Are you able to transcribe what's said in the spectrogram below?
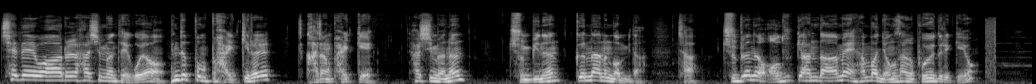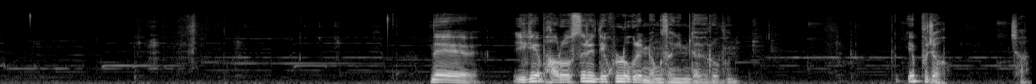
최대화를 하시면 되고요. 핸드폰 밝기를 가장 밝게 하시면은 준비는 끝나는 겁니다. 자, 주변을 어둡게 한 다음에 한번 영상을 보여드릴게요. 네, 이게 바로 3D 홀로그램 영상입니다, 여러분. 예쁘죠? 자,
